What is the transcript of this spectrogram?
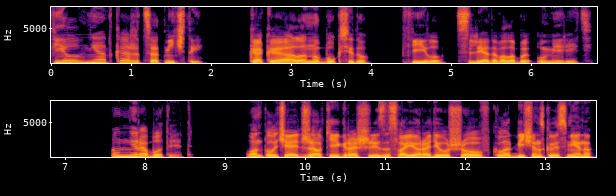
Фил не откажется от мечты. Как и Алану Буксиду, Филу следовало бы умереть. Он не работает. Он получает жалкие гроши за свое радиошоу в кладбищенскую смену,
